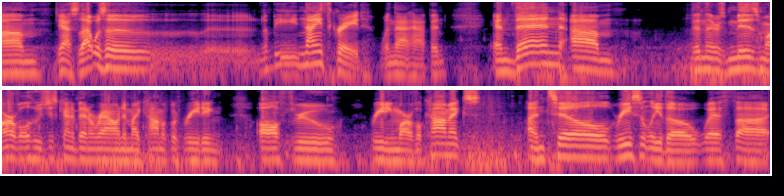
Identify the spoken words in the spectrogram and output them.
um, yeah, so that was a uh, it'll be ninth grade when that happened, and then um, then there's Ms. Marvel, who's just kind of been around in my comic book reading all through reading Marvel comics until recently, though, with uh,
